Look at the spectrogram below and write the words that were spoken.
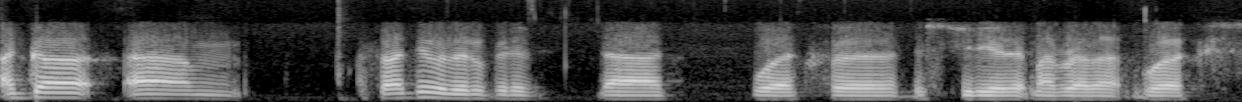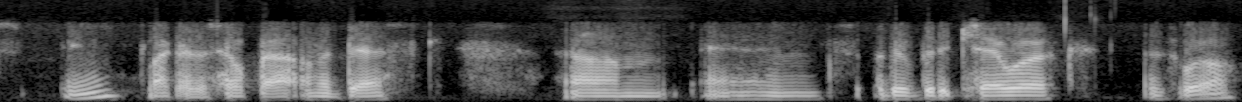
I got. Um, so I do a little bit of uh, work for the studio that my brother works in. Like I just help out on the desk, um, and I do a bit of care work as well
